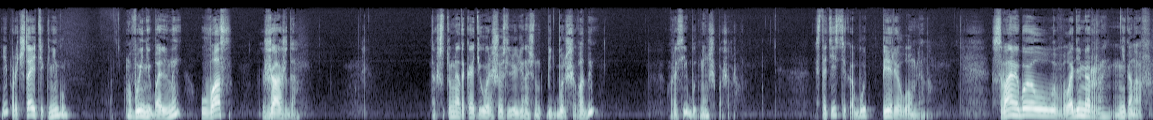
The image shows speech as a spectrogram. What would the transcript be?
и прочитайте книгу «Вы не больны, у вас жажда». Так что у меня такая теория, что если люди начнут пить больше воды, в России будет меньше пожаров. И статистика будет переломлена. С вами был Владимир Никонов.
